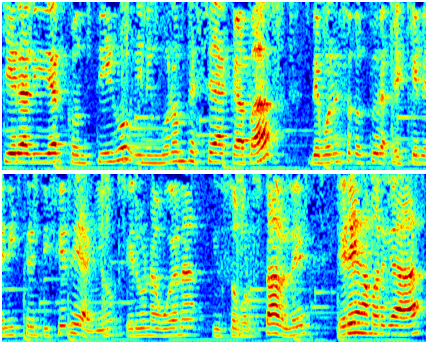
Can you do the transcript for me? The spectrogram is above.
quiera lidiar contigo y ningún hombre sea capaz de ponerse a tu altura. Es que tenés 37 años, eres una buena insoportable, eres amargada,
